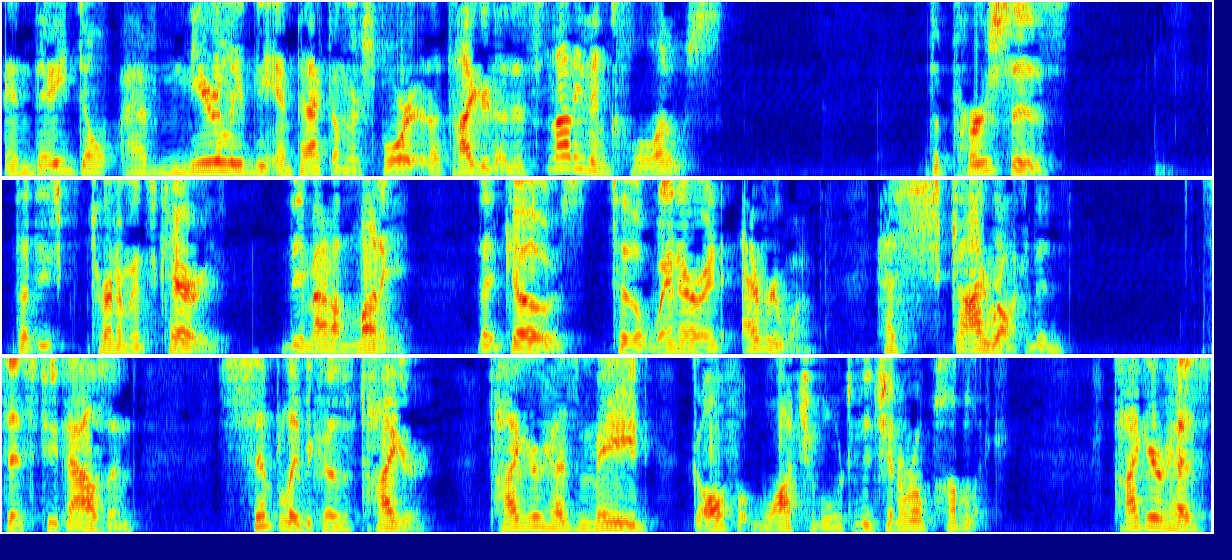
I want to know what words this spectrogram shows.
And they don't have nearly the impact on their sport that Tiger does. It's not even close. The purses that these tournaments carry, the amount of money that goes to the winner and everyone has skyrocketed since 2000 simply because of Tiger. Tiger has made golf watchable to the general public. Tiger has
